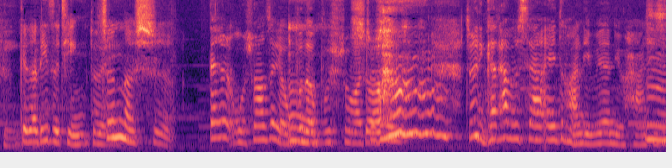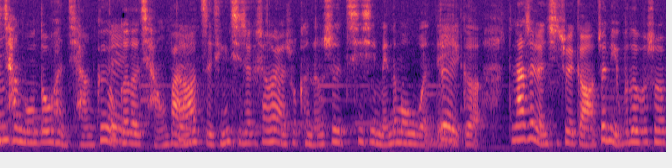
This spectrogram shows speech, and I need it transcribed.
婷，给了李子婷，对真的是，但是我说到这里，我不得不说，嗯就是 就是你看他们三 A 团里面的女孩，其实唱功都很强，各有各的强法。然后子婷其实相对来说可能是气息没那么稳的一个，但她是人气最高。就你不得不说。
